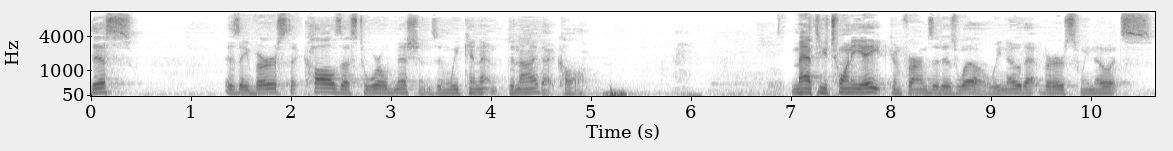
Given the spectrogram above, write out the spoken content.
this is a verse that calls us to world missions, and we cannot deny that call. Matthew 28 confirms it as well. We know that verse. We know it's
